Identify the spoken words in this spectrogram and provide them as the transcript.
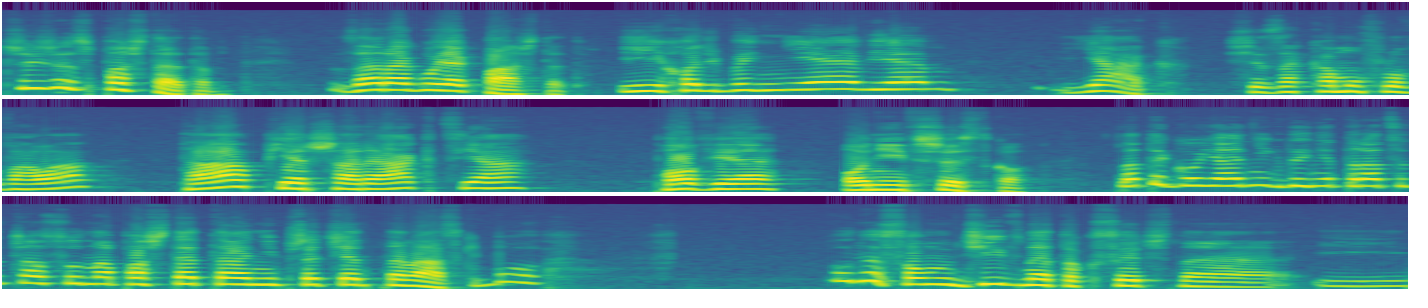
Czyli, że jest pasztetem. Zareaguje jak pasztet. I choćby nie wiem, jak się zakamuflowała, ta pierwsza reakcja powie o niej wszystko. Dlatego ja nigdy nie tracę czasu na pasztety ani przeciętne laski, bo one są dziwne, toksyczne i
